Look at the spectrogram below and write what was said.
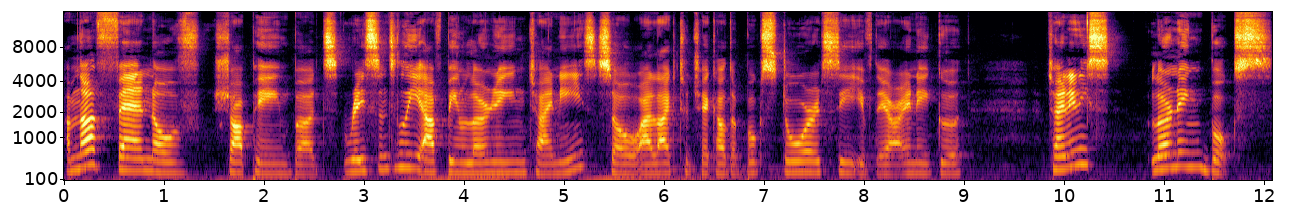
I'm not a fan of shopping, but recently I've been learning Chinese, so I like to check out the bookstore, see if there are any good Chinese learning books.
